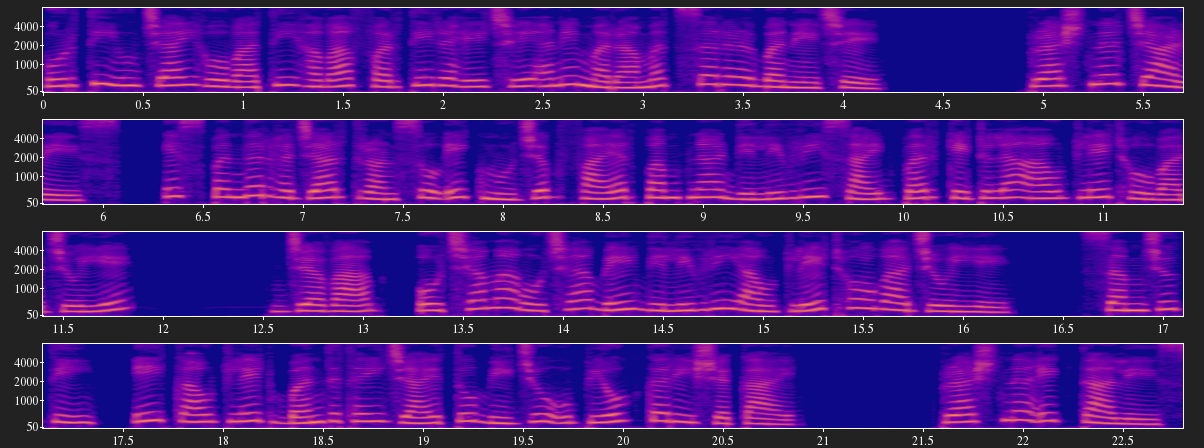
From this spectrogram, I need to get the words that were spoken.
પૂરતી ઊંચાઈ હોવાથી હવા ફરતી રહે છે અને મરામત સરળ બને છે. પ્રશ્ન ચાળીસ એસ પંદર હજાર ત્રણસો એક મુજબ ફાયર પંપના ડિલિવરી સાઇટ પર કેટલા આઉટલેટ હોવા જોઈએ જવાબ ઓછામાં ઓછા બે ડિલિવરી આઉટલેટ હોવા જોઈએ સમજૂતી એક આઉટલેટ બંધ થઈ જાય તો બીજો ઉપયોગ કરી શકાય પ્રશ્ન એકતાલીસ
